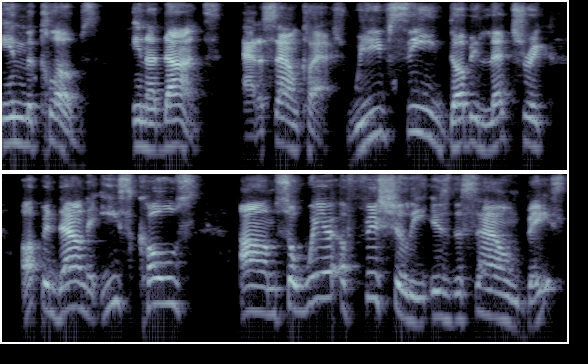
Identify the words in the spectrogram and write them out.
in the clubs, in a dance, at a sound clash. We've seen Dub Electric up and down the East Coast. Um, so where officially is the sound based?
